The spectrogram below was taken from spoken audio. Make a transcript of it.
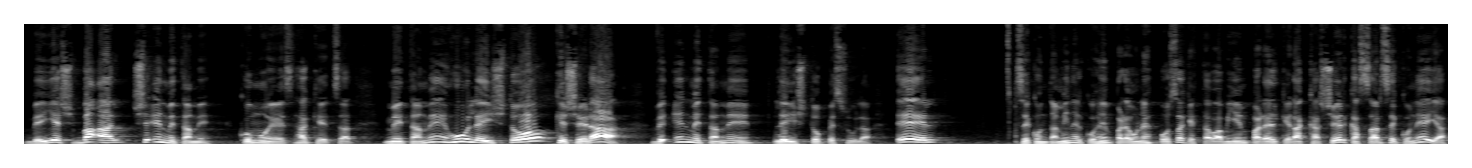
ve yesh ba'al she'en metame. ¿Cómo es? Haketzat, metame hu leishto kesherá, ve en metame leishto pesula. Él se contamina el cohen para una esposa que estaba bien para él, que era kasher, casarse con ella.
